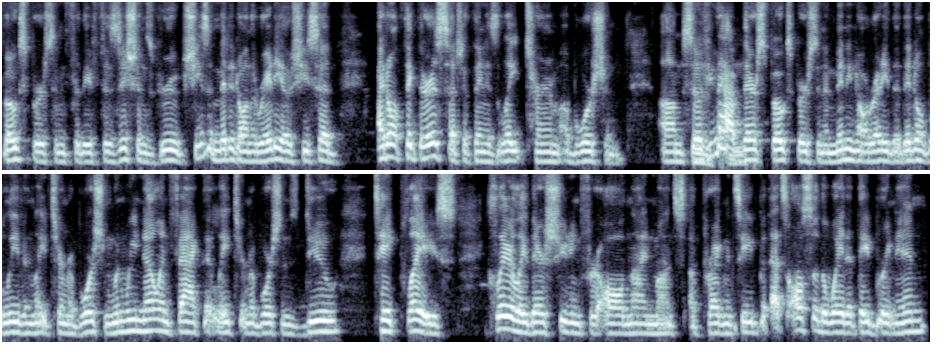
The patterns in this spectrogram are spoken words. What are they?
spokesperson for the physicians group, she's admitted on the radio. She said, I don't think there is such a thing as late term abortion. Um, so if you have Mhm. their spokesperson admitting already that they don't believe in late term abortion, when we know in fact that late term abortions do take place, clearly they're shooting for all nine months of pregnancy. But that's also the way that they bring in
